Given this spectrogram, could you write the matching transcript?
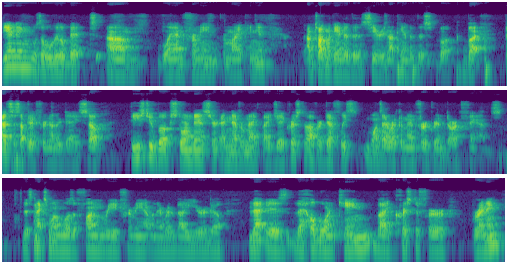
The ending was a little bit um, bland for me, in my opinion. I'm talking about the end of the series, not the end of this book, but that's a subject for another day. So these two books, Stormdancer and Nevernight by Jay Kristoff, are definitely ones I recommend for grim dark fans. This next one was a fun read for me when I read about a year ago. That is The Hellborn King by Christopher Brenning.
